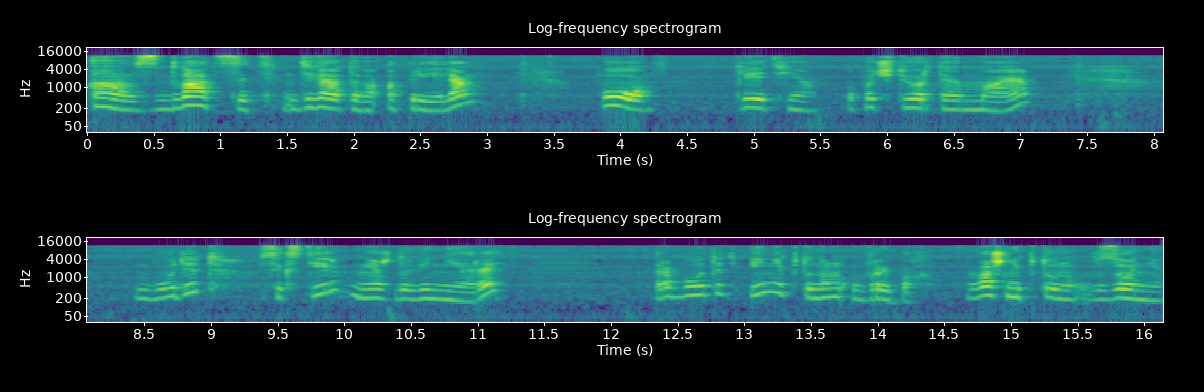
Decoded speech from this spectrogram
А с 29 апреля по 3 по 4 мая будет секстиль между Венерой работать и Нептуном в рыбах. Ваш Нептун в зоне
